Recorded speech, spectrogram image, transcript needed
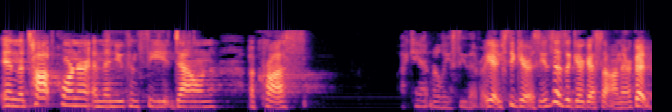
in the top corner, and then you can see down across can't really see that. Right? Yeah, you see Gerasene. It says a Gergesa on there. Good.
